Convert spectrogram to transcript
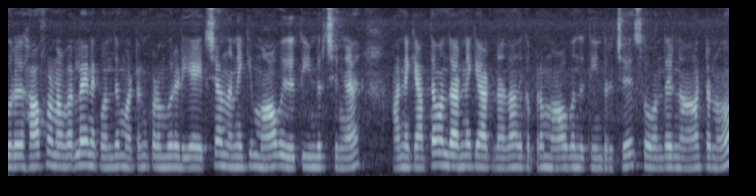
ஒரு ஹாஃப் அன் ஹவரில் எனக்கு வந்து மட்டன் குழம்பு ரெடி ஆயிடுச்சு அந்த அன்னைக்கு மாவு இது தீந்துருச்சுங்க. அன்னைக்கு அத்தை வந்து அன்னைக்கு ஆட்டினா தான் அதுக்கப்புறம் மாவு வந்து தீந்துருச்சு. ஸோ வந்து நான் ஆட்டணும்.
